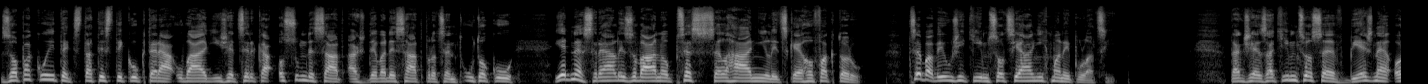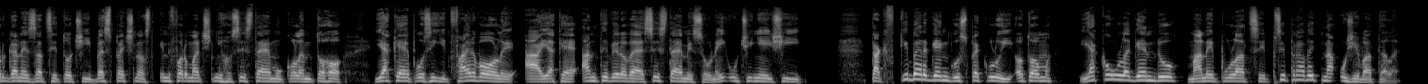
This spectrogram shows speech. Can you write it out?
Zopakuji teď statistiku, která uvádí, že cirka 80 až 90% útoků je dnes realizováno přes selhání lidského faktoru, třeba využitím sociálních manipulací. Takže zatímco se v běžné organizaci točí bezpečnost informačního systému kolem toho, jaké pořídit firewally a jaké antivirové systémy jsou nejúčinnější, tak v Kybergangu spekulují o tom, jakou legendu, manipulaci připravit na uživatele.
